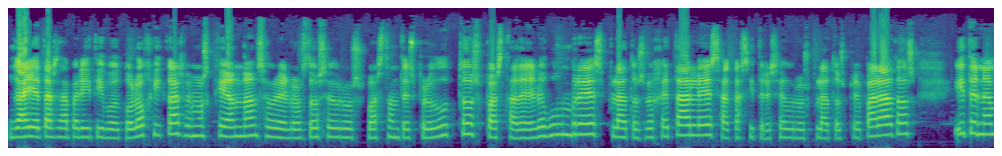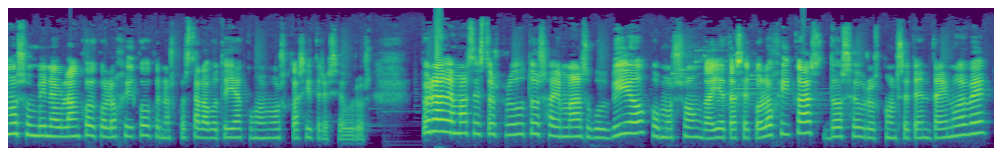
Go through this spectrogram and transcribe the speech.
Galletas de aperitivo ecológicas, vemos que andan sobre los 2 euros bastantes productos, pasta de legumbres, platos vegetales, a casi 3 euros platos preparados y tenemos un vino blanco ecológico que nos cuesta la botella como vemos casi 3 euros. Pero además de estos productos hay más Good Bio como son galletas ecológicas, 2 euros con 79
